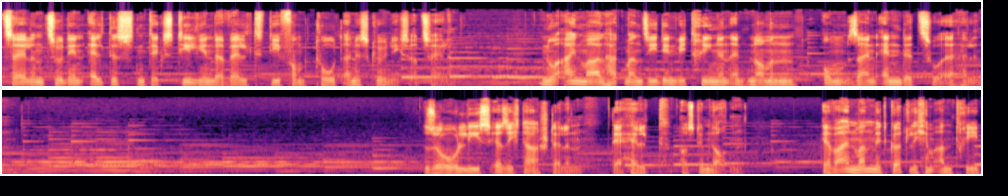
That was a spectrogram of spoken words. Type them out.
zählen zu den ältesten Textilien der Welt, die vom Tod eines Königs erzählen. Nur einmal hat man sie den Vitrinen entnommen, um sein Ende zu erhellen. So ließ er sich darstellen, der Held aus dem Norden. Er war ein Mann mit göttlichem Antrieb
